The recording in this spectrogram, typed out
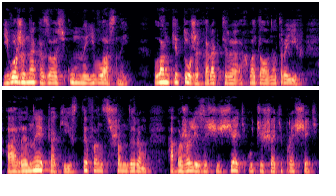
Его жена казалась умной и властной. Ланке тоже характера хватало на троих, а Рене, как и Стефан с Шандером, обожали защищать, утешать и прощать.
